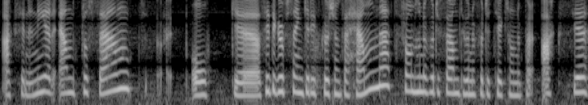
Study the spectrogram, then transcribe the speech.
Aktien är ner 1 och Eh, Citigroup sänker riktkursen för Hemnet från 145 till 143 kronor per aktie.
